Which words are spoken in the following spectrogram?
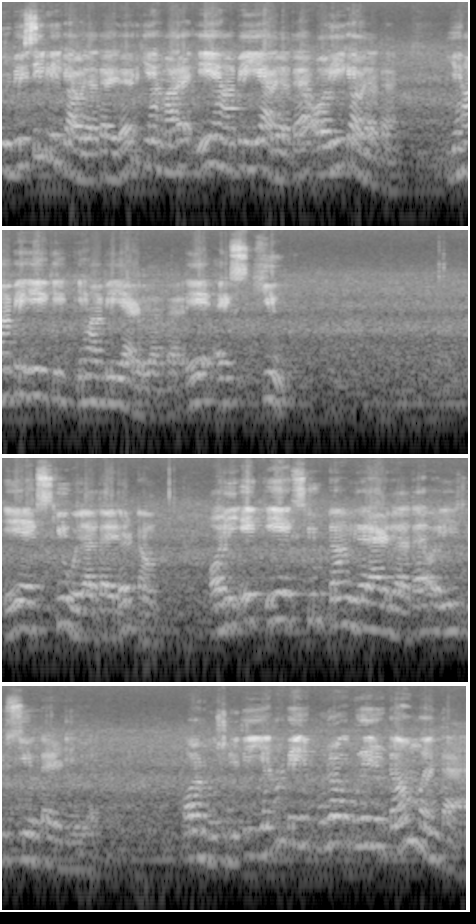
तो बेसिकली क्या हो जाता है इधर कि हमारा ए यहाँ पे ये आ जाता है और ये क्या हो जाता है? यहाँ पे ए यहाँ पे ये ऐड हो जाता है। A X cube A X cube हो जाता है इधर टर्म और ये एक ए एक्स क्यूब टर्म इधर ऐड हो जाता है और ये जो सी होता है डी हो जाता है। और कुछ नहीं थी यहाँ पे जो पूरा का पूरा जो टर्म बनता है,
